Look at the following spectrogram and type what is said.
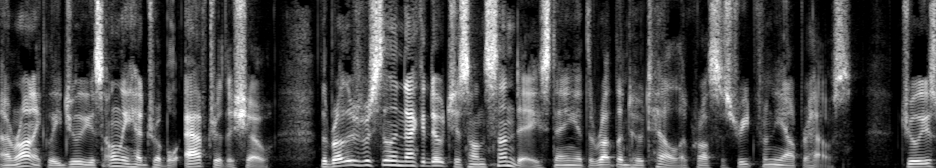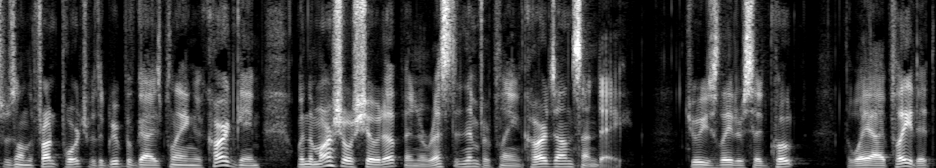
Ironically, Julius only had trouble after the show. The brothers were still in Nacogdoches on Sunday, staying at the Rutland Hotel across the street from the Opera House. Julius was on the front porch with a group of guys playing a card game when the marshal showed up and arrested them for playing cards on Sunday. Julius later said, quote, The way I played it,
